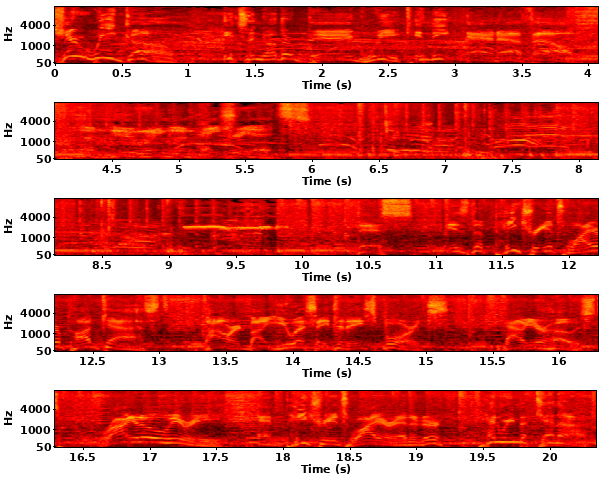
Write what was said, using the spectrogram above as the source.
Here we go. It's another big week in the NFL for the New England Patriots. This is the Patriots Wire Podcast, powered by USA Today Sports. Now, your host, Ryan O'Leary, and Patriots Wire editor, Henry McKenna.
